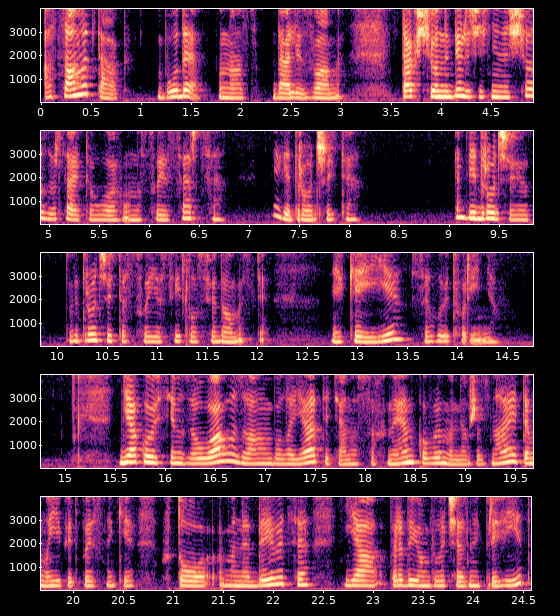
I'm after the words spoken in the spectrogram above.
А саме так буде у нас далі з вами. Так що, не дивлячись ні на що, звертайте увагу на своє серце і відроджуйте. Відроджуйте, своє світло свідомості, яке і є силою творіння. Дякую всім за увагу. З вами була я, Тетяна Сахненко. Ви мене вже знаєте, мої підписники, хто мене дивиться. Я передаю вам величезний привіт.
